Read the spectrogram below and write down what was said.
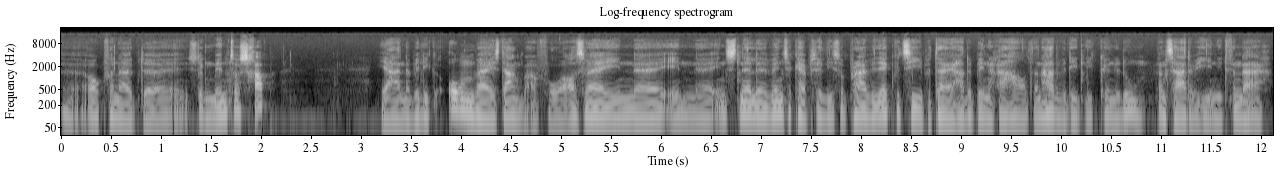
eh, ook vanuit eh, een stuk mentorschap. Ja, daar ben ik onwijs dankbaar voor. Als wij in, in, in snelle venture capitalist of private equity partij hadden binnengehaald, dan hadden we dit niet kunnen doen. Dan zaten we hier niet vandaag.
